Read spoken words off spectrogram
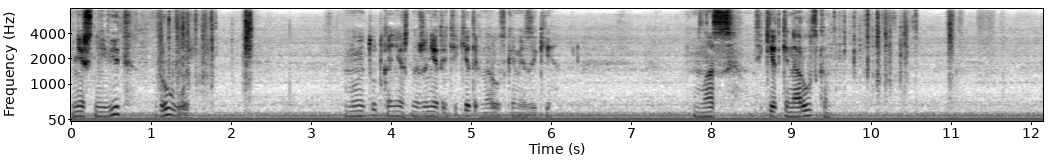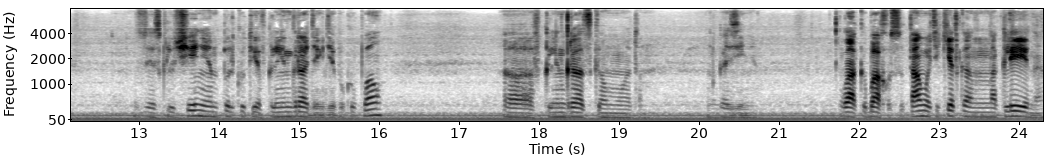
внешний вид другой. Ну и тут, конечно же, нет этикеток на русском языке. У нас этикетки на русском. За исключением только вот я в Калининграде, где покупал, а в калининградском этом магазине Лака Бахуса. Там этикетка наклеена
